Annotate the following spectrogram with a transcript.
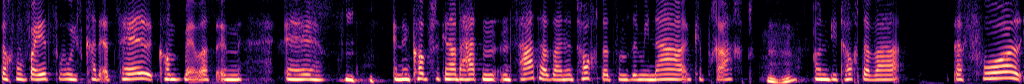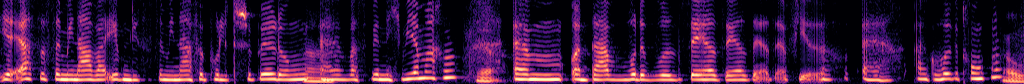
Doch, wobei jetzt, wo ich es gerade erzähle, kommt mir was in, äh, in den Kopf. Genau, da hat ein, ein, Vater seine Tochter zum Seminar gebracht. Mhm. Und die Tochter war davor, ihr erstes Seminar war eben dieses Seminar für politische Bildung, ah. äh, was wir nicht wir machen. Ja. Ähm, und da wurde wohl sehr, sehr, sehr, sehr viel äh, Alkohol getrunken. Oh,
